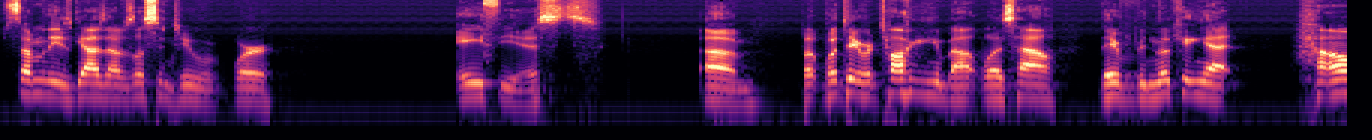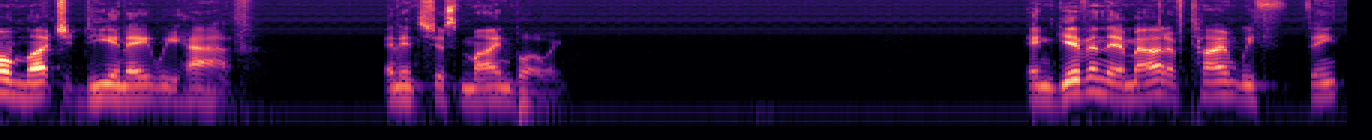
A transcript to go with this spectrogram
some of these guys I was listening to were atheists. Um, but what they were talking about was how they've been looking at how much DNA we have. And it's just mind blowing. And given the amount of time we think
